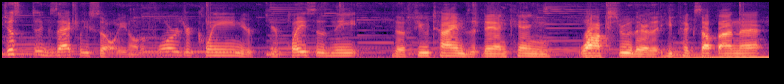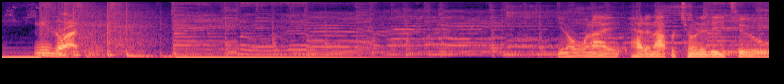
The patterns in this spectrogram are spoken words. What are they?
just exactly so. You know, the floors are clean, your, your place is neat. The few times that Dan King walks through there that he picks up on that means a lot to me. You know, when I had an opportunity to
